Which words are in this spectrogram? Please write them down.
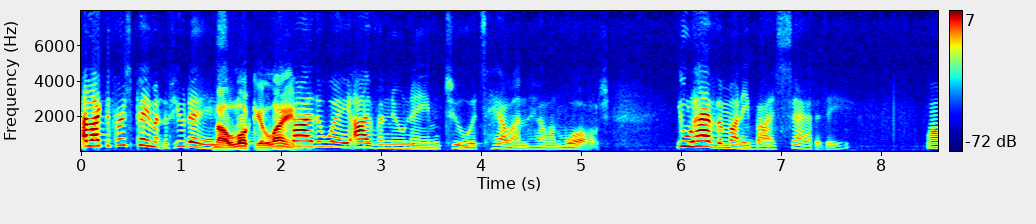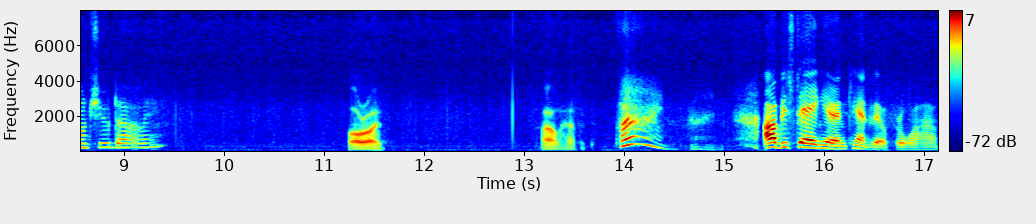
I'd like the first payment in a few days. Now, look, Elaine. By the way, I've a new name, too. It's Helen, Helen Walsh. You'll have the money by Saturday. Won't you, darling? All right. I'll have it. Fine, fine. I'll be staying here in Kentville for a while.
